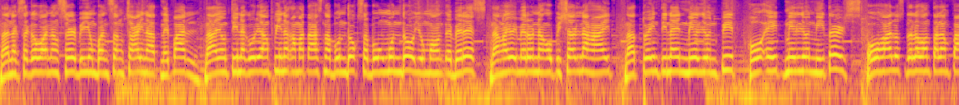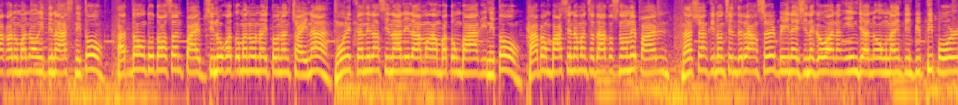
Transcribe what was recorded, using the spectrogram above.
na nagsagawa ng survey yung bansang China at Nepal. Na yung tinaguri ang pinakamataas na bundok sa buong mundo yung Mount Everest na ngayon meron ng opisyal na height na 29 million feet o 8 million meters. O halos dalawang talampakan umano ang itinaas nito. At noong 2005 sinukat umano na ito ng China. Ngunit kanilang sinali lamang ang batong bahagi nito. Habang base naman sa datos ng Nepal na siyang kinonsidera ang survey na isinagawa ng India noong 1954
